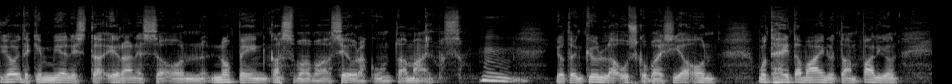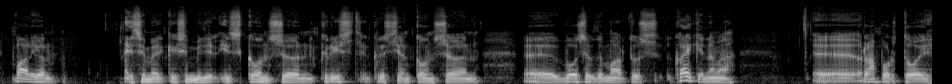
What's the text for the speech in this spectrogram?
Joitakin mielestä Iranissa on nopein kasvavaa seurakuntaa maailmassa. Hmm. Joten kyllä uskovaisia on, mutta heitä vainutaan paljon, paljon esimerkiksi Middle East Concern, Christian Concern – Voice of the Martus, kaikki nämä raportoi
